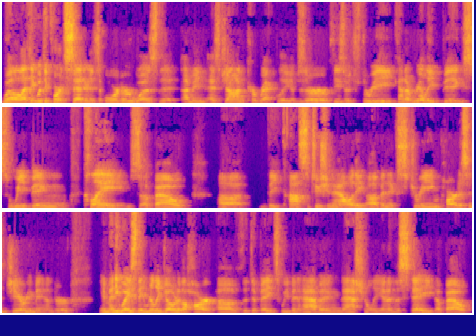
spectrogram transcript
Well, I think what the court said in its order was that, I mean, as John correctly observed, these are three kind of really big, sweeping claims about uh, the constitutionality of an extreme partisan gerrymander. In many ways, they really go to the heart of the debates we've been having nationally and in the state about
